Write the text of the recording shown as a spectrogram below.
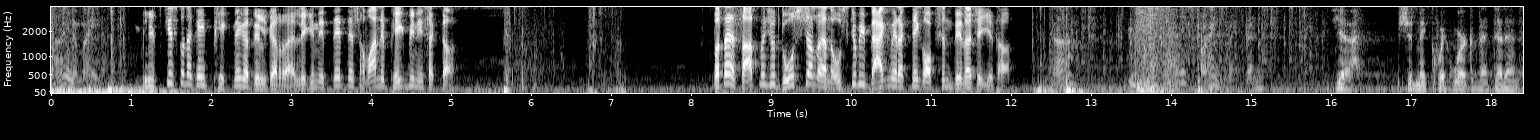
Dynamite. Briefcase को ना कहीं फेंकने का दिल कर रहा है लेकिन इतने इतने सामान फेंक भी नहीं सकता पता है साथ में जो दोस्त चल रहा है ना उसके भी बैग में रखने का ऑप्शन देना चाहिए था Huh? Nice find, my friend. Yeah, should make quick work of that dead end.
